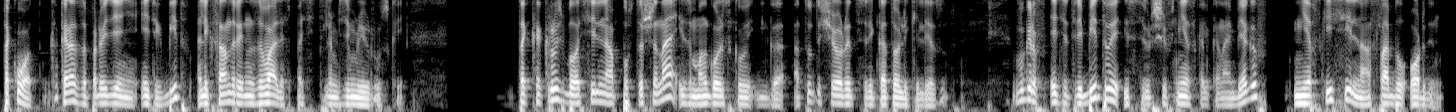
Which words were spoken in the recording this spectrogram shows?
Так вот, как раз за проведение этих битв Александра и называли спасителем земли русской. Так как Русь была сильно опустошена из-за монгольского ига, а тут еще рыцари-католики лезут – Выиграв эти три битвы и совершив несколько набегов, Невский сильно ослабил орден.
